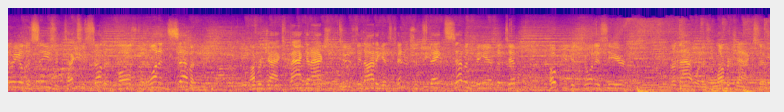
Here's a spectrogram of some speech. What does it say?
three on the season, Texas Southern falls to one and seven. Lumberjacks back in action Tuesday night against Henderson State, 7 p.m. the tip. Hope you can join us here for that one as the Lumberjacks have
